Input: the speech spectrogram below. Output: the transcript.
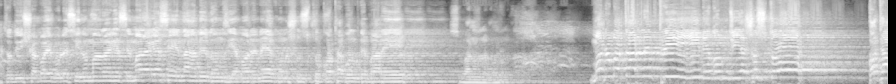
এতদিন সবাই বলেছিল, মারা গেছে মারা গেছে। না, বেগম জিয়া মরে না এখন সুস্থ কথা বলতে পারে। সুবহানাল্লাহ বলেন। মানবতার নেত্রী, বেগম জিয়া সুস্থ। কথা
